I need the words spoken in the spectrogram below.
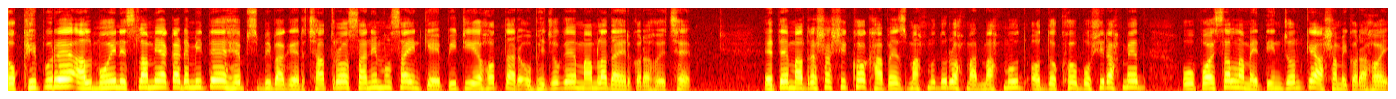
লক্ষ্মীপুরে আলমোইন ইসলামী একাডেমিতে হেফস বিভাগের ছাত্র সানিম হোসাইনকে পিটিএ হত্যার অভিযোগে মামলা দায়ের করা হয়েছে। এতে মাদ্রাসা শিক্ষক হাফেজ মাহমুদুর রহমান মাহমুদ, অধ্যক্ষ বশির আহমেদ ও ফয়সাল নামে তিনজনকে আসামি করা হয়।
